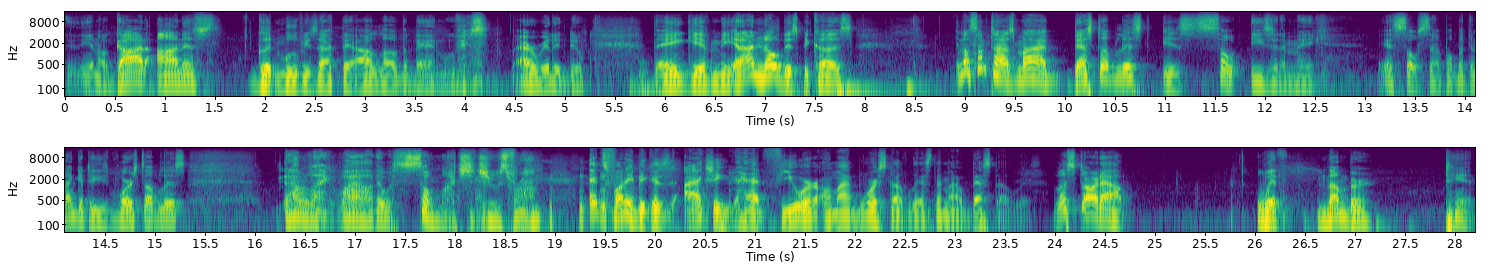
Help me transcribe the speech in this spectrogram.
you know, God honest, good movies out there? I love the bad movies. I really do. They give me, and I know this because, you know, sometimes my best of list is so easy to make. It's so simple. But then I get to these worst of lists, and I'm like, wow, there was so much to choose from. It's funny because I actually had fewer on my worst of list than my best of list. Let's start out with number 10.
